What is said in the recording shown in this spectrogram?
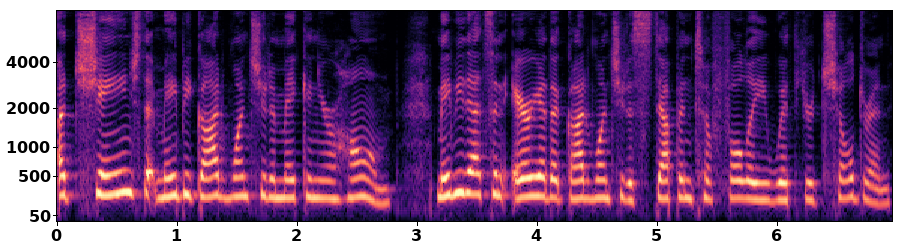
a change that maybe God wants you to make in your home. Maybe that's an area that God wants you to step into fully with your children.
